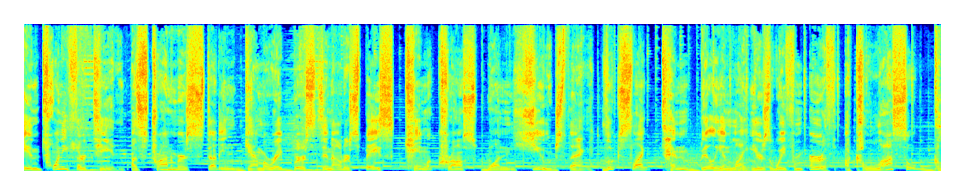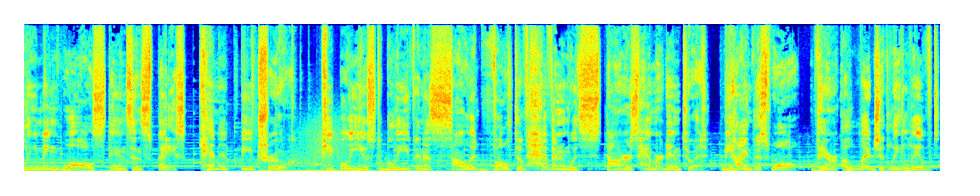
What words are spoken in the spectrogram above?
In 2013, astronomers studying gamma ray bursts in outer space came across one huge thing. Looks like 10 billion light years away from Earth, a colossal gleaming wall stands in space. Can it be true? People used to believe in a solid vault of heaven with stars hammered into it. Behind this wall, there allegedly lived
